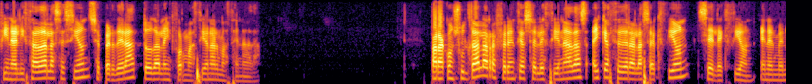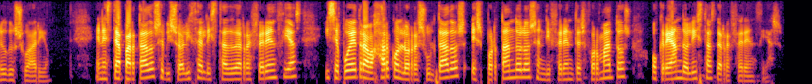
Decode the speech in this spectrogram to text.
Finalizada la sesión se perderá toda la información almacenada. Para consultar las referencias seleccionadas hay que acceder a la sección Selección en el menú de usuario. En este apartado se visualiza el listado de referencias y se puede trabajar con los resultados exportándolos en diferentes formatos o creando listas de referencias.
